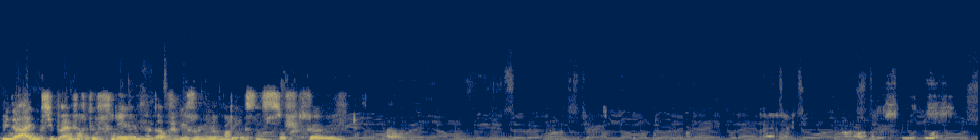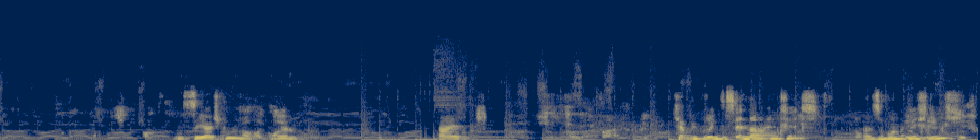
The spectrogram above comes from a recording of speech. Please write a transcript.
Wie, der eine Typ einfach gefehlt hat, auf diesen Dingsens zu springen. Sehr, ich bin. Ja. Ich habe übrigens das Enderman-Kit. Also wundert mich nicht.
